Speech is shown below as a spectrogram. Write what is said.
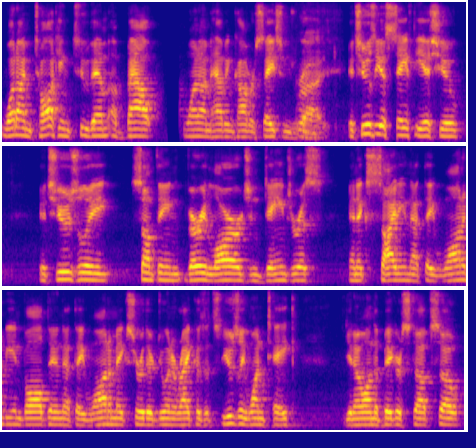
what I'm talking to them about when I'm having conversations with them. Right. It's usually a safety issue. It's usually something very large and dangerous and exciting that they want to be involved in, that they want to make sure they're doing it right because it's usually one take, you know, on the bigger stuff. So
